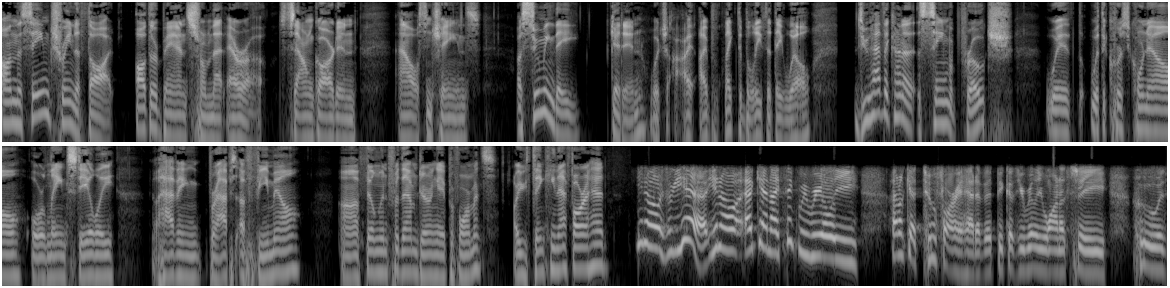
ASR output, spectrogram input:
On the same train of thought, other bands from that era, Soundgarden, Alice in Chains, assuming they get in, which I, I like to believe that they will. Do you have the kind of same approach with with the Chris Cornell or Lane Staley, having perhaps a female uh, fill in for them during a performance? Are you thinking that far ahead? You know, yeah, you know, again, I think we really I don't get too far ahead of it because you really want to see who is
